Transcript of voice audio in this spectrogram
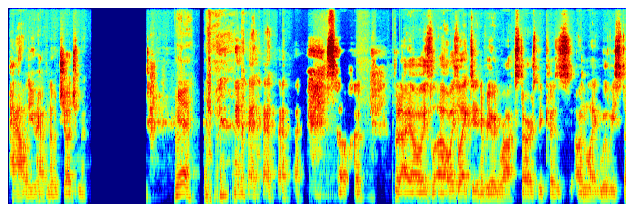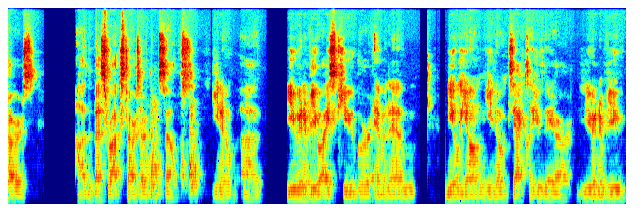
pal, you have no judgment. Yeah. so, but I always I always like to interviewing rock stars because unlike movie stars, uh, the best rock stars are themselves. You know, uh, you interview Ice Cube or Eminem, Neil Young, you know exactly who they are. You interview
